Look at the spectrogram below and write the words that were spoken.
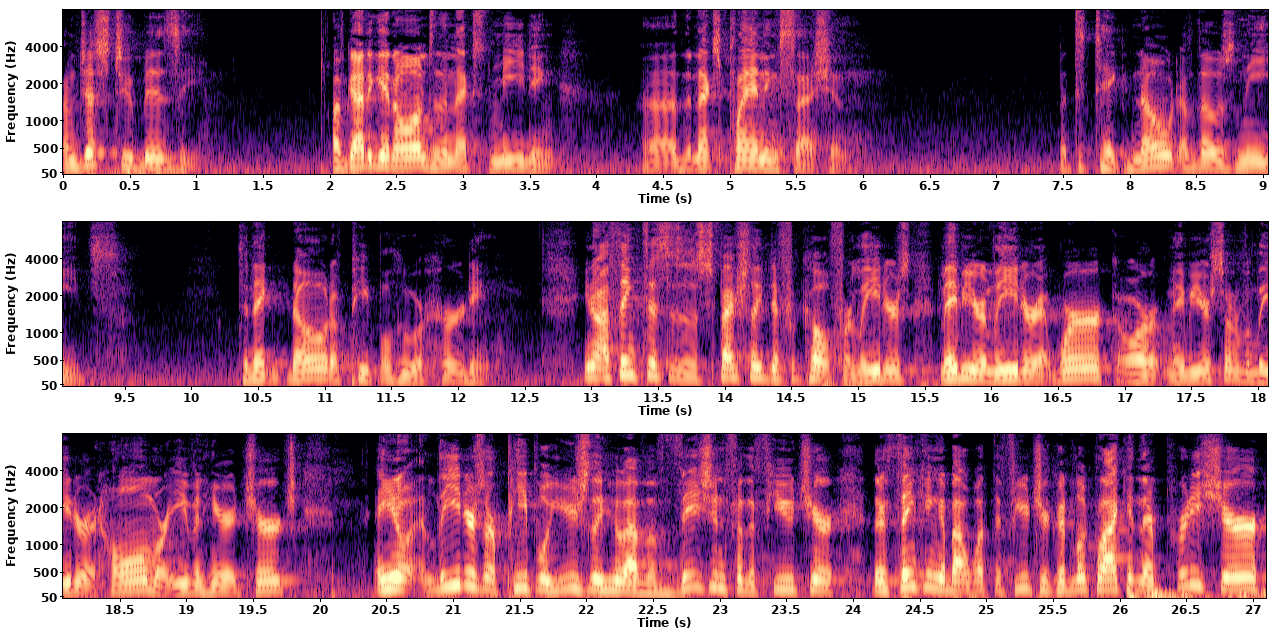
I'm just too busy. I've got to get on to the next meeting, uh, the next planning session. But to take note of those needs, to take note of people who are hurting. You know, I think this is especially difficult for leaders. Maybe you're a leader at work, or maybe you're sort of a leader at home, or even here at church. And you know, leaders are people usually who have a vision for the future. They're thinking about what the future could look like, and they're pretty sure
